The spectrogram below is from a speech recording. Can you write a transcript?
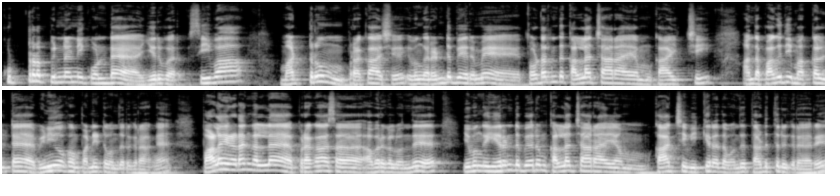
குற்ற பின்னணி கொண்ட இருவர் சிவா மற்றும் பிரகாஷ் இவங்க ரெண்டு பேருமே தொடர்ந்து கள்ளச்சாராயம் காய்ச்சி அந்த பகுதி மக்கள்கிட்ட விநியோகம் பண்ணிட்டு வந்திருக்கிறாங்க. பல இடங்களில் பிரகாஷ் அவர்கள் வந்து இவங்க இரண்டு பேரும் கள்ளச்சாராயம் காய்ச்சி விற்கிறத வந்து தடுத்திருக்கிறாரு.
